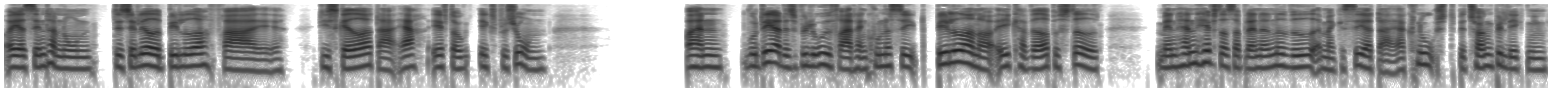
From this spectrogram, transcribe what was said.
og jeg sendte ham nogle detaljerede billeder fra øh, de skader, der er efter eksplosionen. Og han vurderer det selvfølgelig ud fra, at han kun har set billederne og ikke har været på stedet. Men han hæfter sig blandt andet ved, at man kan se, at der er knust betonbelægning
